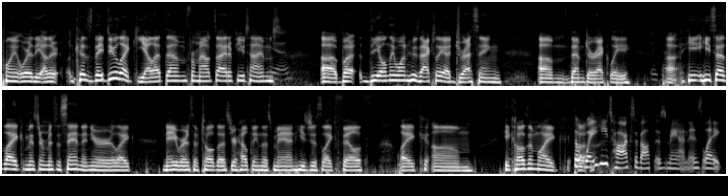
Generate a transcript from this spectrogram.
point where the other cuz they do like yell at them from outside a few times. Yeah. Uh but the only one who's actually addressing um them directly Uh, he he says like Mr. and Mrs. Sandin, your like neighbors have told us you're helping this man. He's just like filth. Like um, he calls him like the uh, way he talks about this man is like gr-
